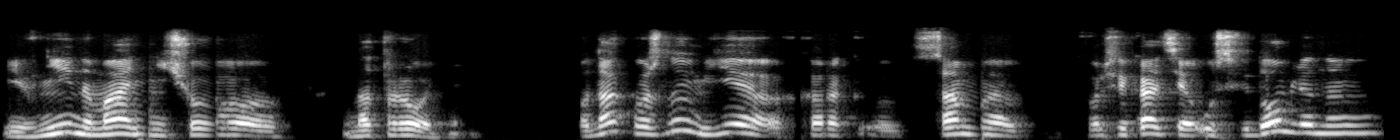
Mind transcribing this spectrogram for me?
і в ній немає нічого надприроднього. Однак важливим є саме кваліфікація усвідомленої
